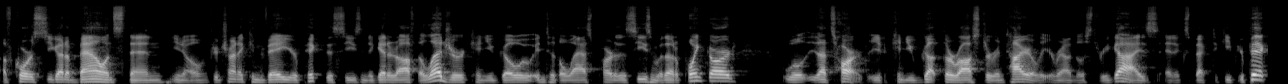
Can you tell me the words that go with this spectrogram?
Of course, you got to balance then, you know, if you're trying to convey your pick this season to get it off the ledger, can you go into the last part of the season without a point guard? Well, that's hard. Can you gut the roster entirely around those three guys and expect to keep your pick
